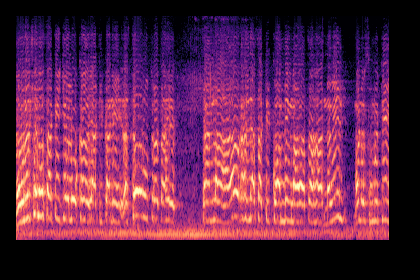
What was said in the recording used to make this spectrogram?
संरक्षणासाठी जे लोक या ठिकाणी रस्त्यावर उतरत आहेत त्यांना आळा घालण्यासाठी कॉम्बिंग नावाचा हा नवीन मनुस्मृती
